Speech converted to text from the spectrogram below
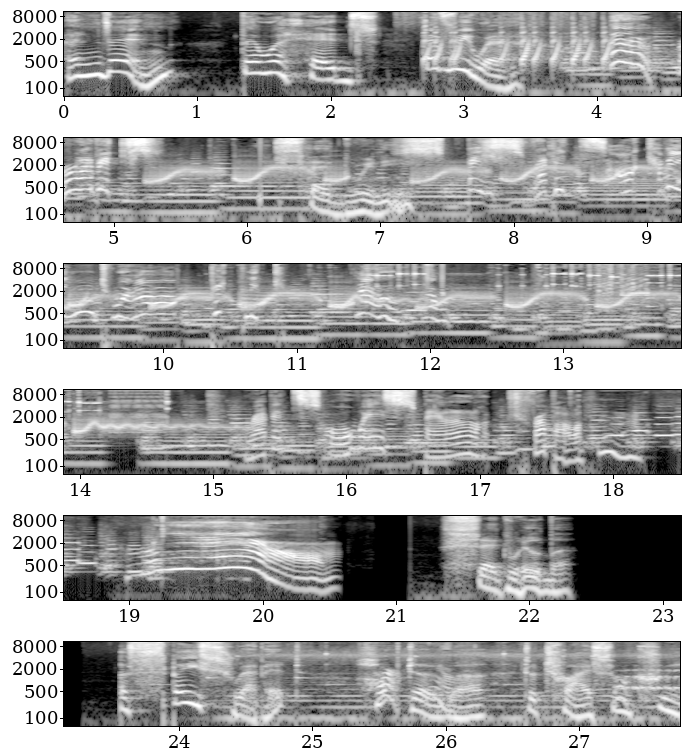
And then there were heads everywhere, Oh, rabbits! said Winnie. Space rabbits are coming to our picnic. No, no. Rabbits always spell trouble. Hmm. Meow. Said Wilbur. A space rabbit hopped over to try some cream.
